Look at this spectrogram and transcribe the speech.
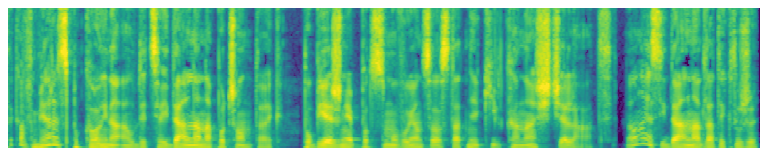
taka w miarę spokojna audycja, idealna na początek pobieżnie podsumowująca ostatnie kilkanaście lat. Ona jest idealna dla tych, którzy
